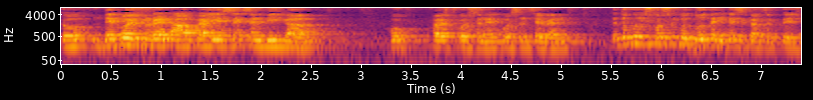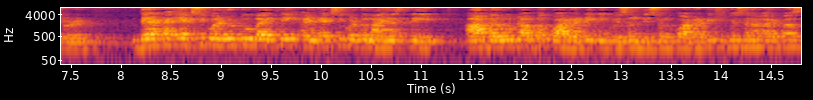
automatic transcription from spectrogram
तो देखो स्टूडेंट आपका ये सेक्शन बी का फ़र्स्ट क्वेश्चन है क्वेश्चन सेवन तो देखो इस क्वेश्चन को दो तरीके से कर सकते हैं स्टूडेंट दे रखा x equal to two by three and x equal to minus three are the root of the quadratic equation this one quadratic equation हमारे पास,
